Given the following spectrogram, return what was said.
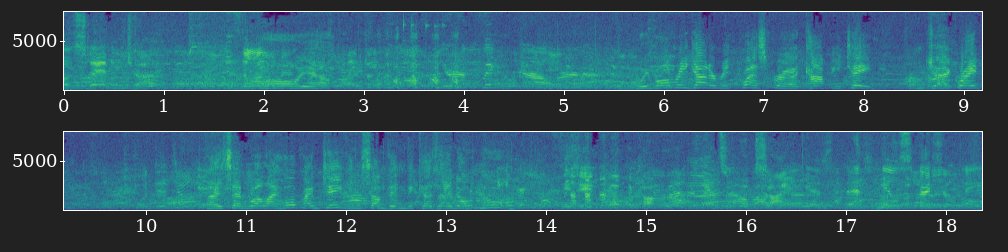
outstanding job. Oh, yeah. You're a quick uh, learner. We've already got a request for a copy tape from Jack Wright. Well, did you? And I said, well, I hope I'm taking something because I don't know. He's even got the cover. That's a good sign. Yes, that's Neal's specialty,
